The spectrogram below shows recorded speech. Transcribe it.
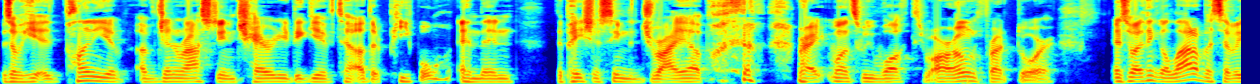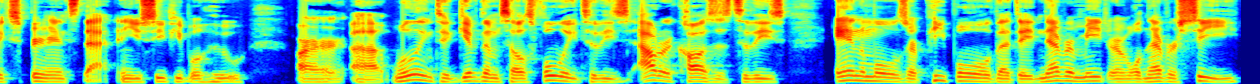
as though he had plenty of, of generosity and charity to give to other people. And then the patience seem to dry up, right, once we walk through our own front door. And so I think a lot of us have experienced that. And you see people who are uh, willing to give themselves fully to these outer causes, to these animals or people that they never meet or will never see.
